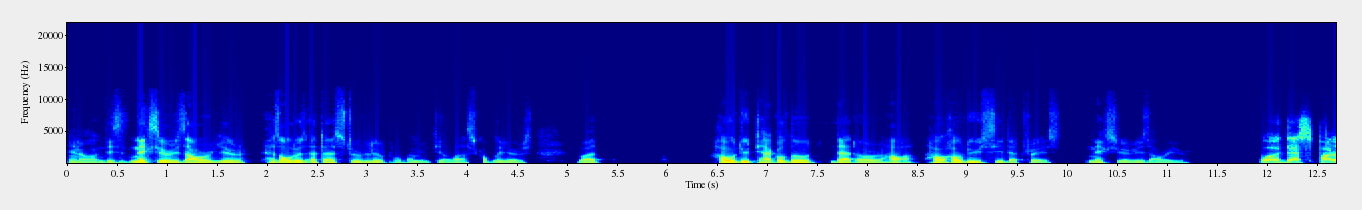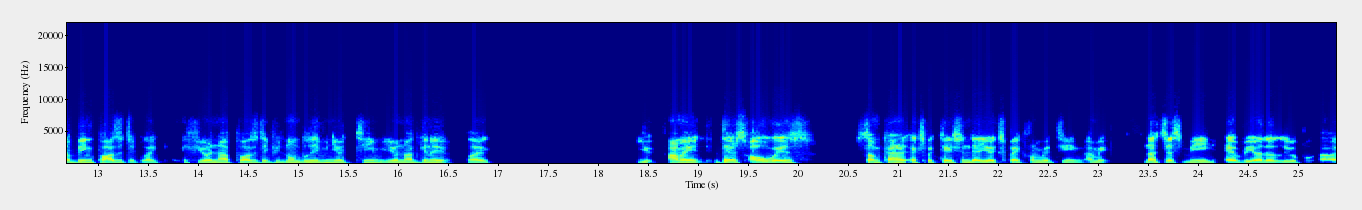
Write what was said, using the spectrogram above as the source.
You know, this is- next year is our year. Has always attached to Liverpool. I mean, till the last couple of years. But how do you tackle though that, or how how how do you see that phrase? Next year is our year. Well, that's part of being positive. Like if you're not positive, if you don't believe in your team, you're not gonna like you. I mean, there's always some kind of expectation that you expect from your team. I mean, not just me, every other Liverpool, uh,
